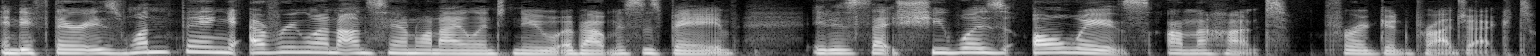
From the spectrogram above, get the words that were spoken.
And if there is one thing everyone on San Juan Island knew about Mrs. Bave, it is that she was always on the hunt for a good project.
